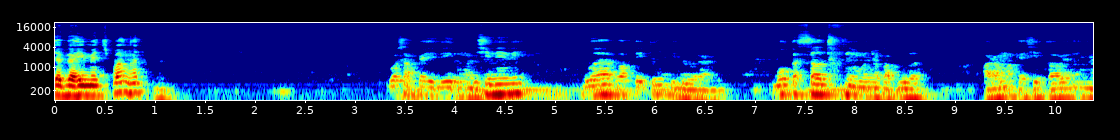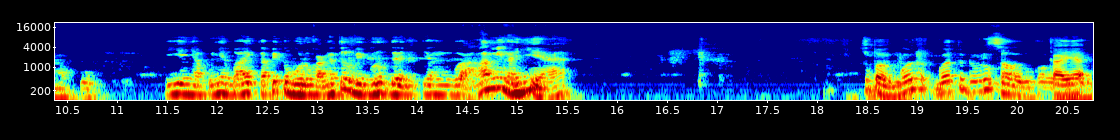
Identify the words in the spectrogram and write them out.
jaga image banget gue sampai di rumah di sini nih gue waktu itu tiduran. Gue kesel tuh nih sama nyokap gue orang mah kayak si nyapu. Iya nyapunya baik tapi keburukannya tuh lebih buruk dari yang gue alamin aja iya. Sumpah gue gue tuh dulu kesel kalau kayak-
